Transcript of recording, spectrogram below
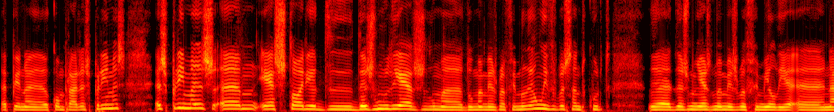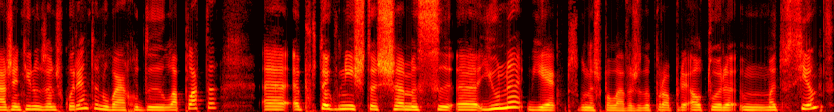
a pena comprar as primas. As primas hum, é a história de- das mulheres de uma, de uma mesma família, é um livro bastante curto, eh, das mulheres de uma mesma família eh, na Argentina nos anos 40, no bairro de La Plata. A protagonista chama-se Yuna e é, segundo as palavras da própria autora, uma deficiente.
